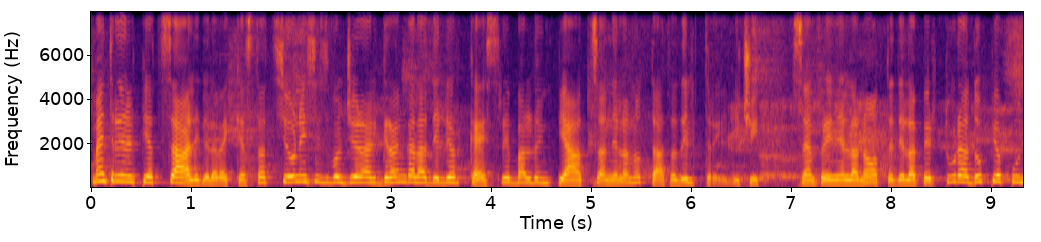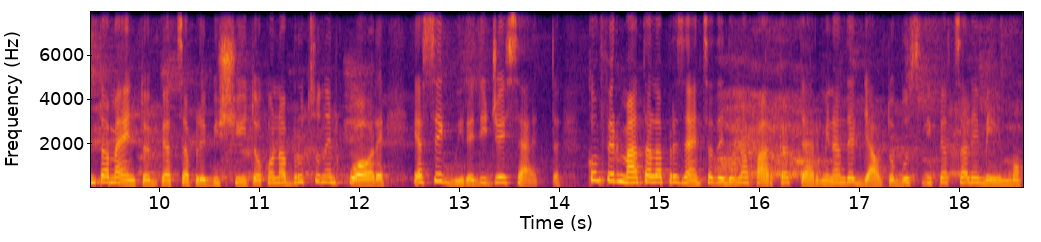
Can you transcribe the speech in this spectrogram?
mentre nel piazzale della vecchia stazione si svolgerà il Gran Galà delle Orchestre e Ballo in Piazza nella nottata del 13. Sempre nella notte dell'apertura doppio appuntamento in piazza Plebiscito con Abruzzo nel cuore e a seguire DJ set. Confermata la presenza del Luna Park al terminal degli autobus di Piazzale Memmo.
